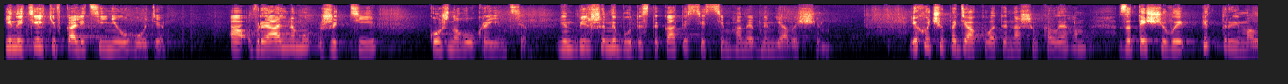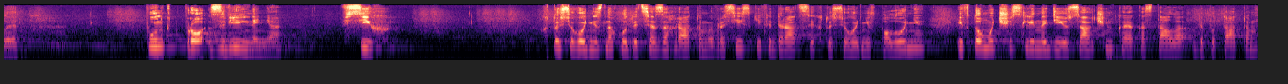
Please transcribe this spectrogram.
і не тільки в коаліційній угоді, а в реальному житті кожного українця. Він більше не буде стикатися з цим ганебним явищем. Я хочу подякувати нашим колегам за те, що ви підтримали пункт про звільнення всіх, хто сьогодні знаходиться за ґратами в Російській Федерації, хто сьогодні в полоні, і в тому числі Надію Савченка, яка стала депутатом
